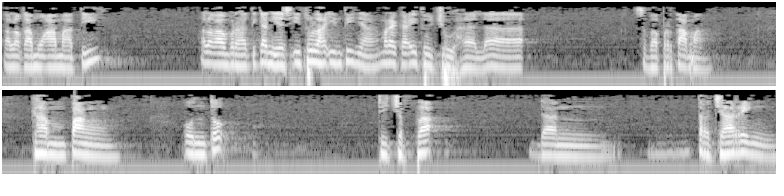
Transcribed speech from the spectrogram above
Kalau kamu amati, kalau kamu perhatikan, yes itulah intinya. Mereka itu juhala. Sebab pertama, gampang untuk dijebak dan terjaring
